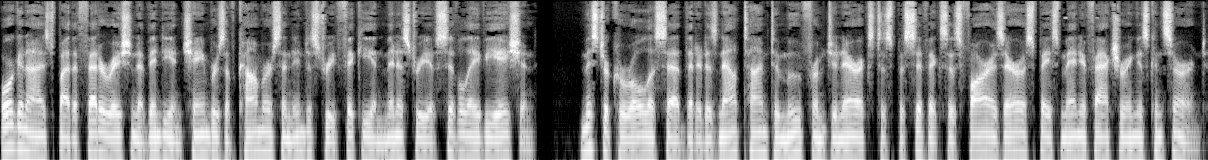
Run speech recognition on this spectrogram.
organized by the Federation of Indian Chambers of Commerce and Industry FICCI and Ministry of Civil Aviation, Mr. Kharola said that it is now time to move from generics to specifics as far as aerospace manufacturing is concerned.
